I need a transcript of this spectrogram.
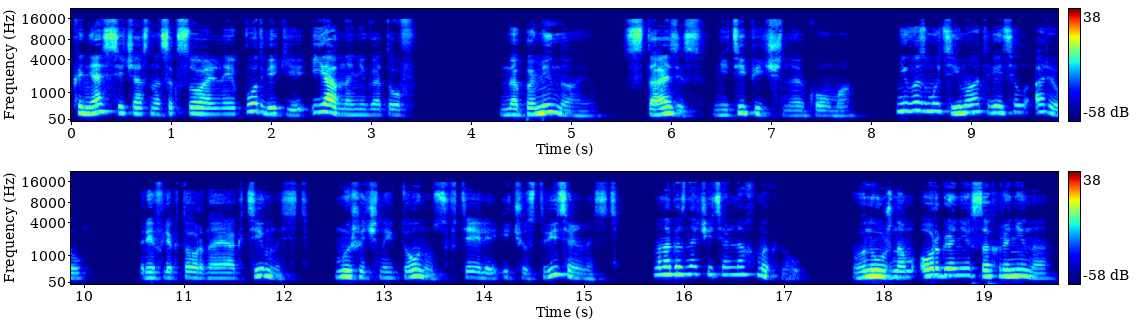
Князь сейчас на сексуальные подвиги явно не готов. Напоминаю, стазис – нетипичная кома. Невозмутимо ответил орел. Рефлекторная активность, мышечный тонус в теле и чувствительность многозначительно хмыкнул. В нужном органе сохранена.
